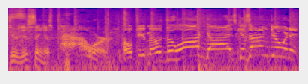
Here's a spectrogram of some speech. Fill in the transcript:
Dude, this thing is power. Hope you mowed the lawn, guys, because I'm doing it.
